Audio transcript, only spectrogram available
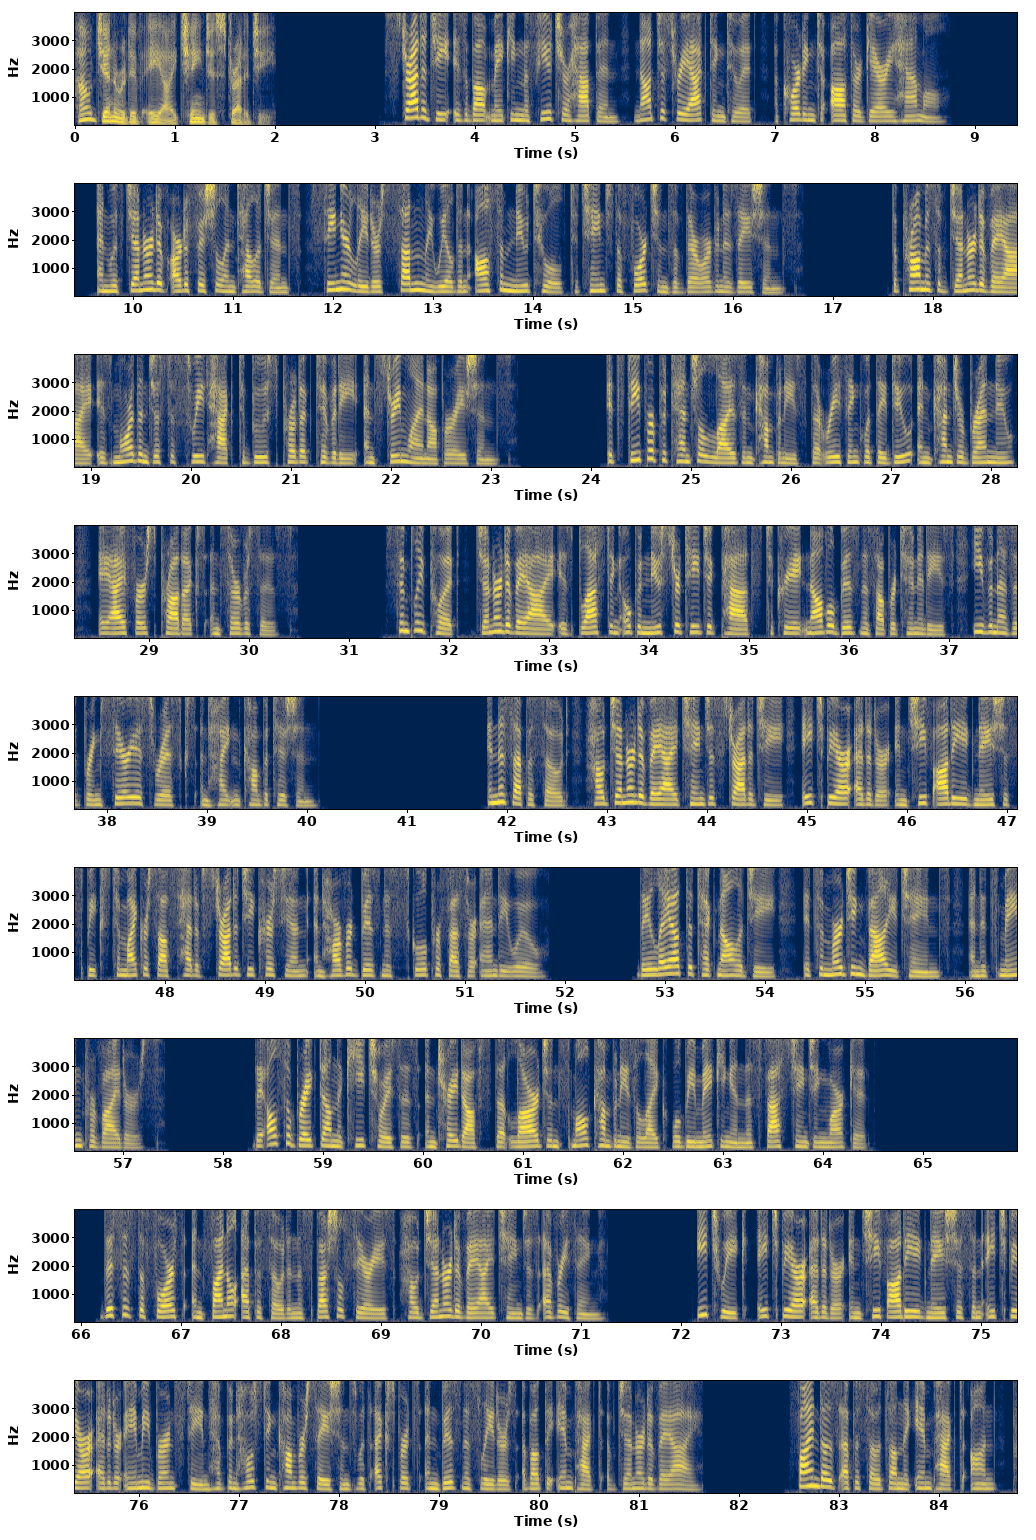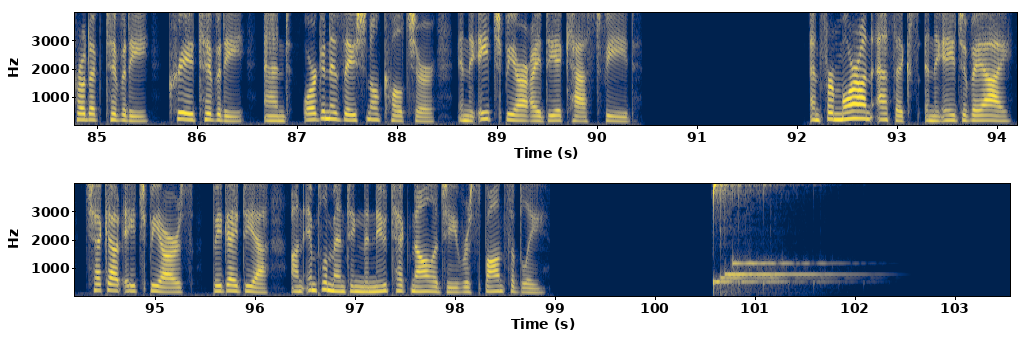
How generative AI changes strategy. Strategy is about making the future happen, not just reacting to it, according to author Gary Hamel. And with generative artificial intelligence, senior leaders suddenly wield an awesome new tool to change the fortunes of their organizations. The promise of generative AI is more than just a sweet hack to boost productivity and streamline operations. Its deeper potential lies in companies that rethink what they do and conjure brand new, AI first products and services. Simply put, generative AI is blasting open new strategic paths to create novel business opportunities, even as it brings serious risks and heightened competition. In this episode, How Generative AI Changes Strategy, HBR editor in chief Adi Ignatius speaks to Microsoft's head of strategy Chris Young and Harvard Business School professor Andy Wu. They lay out the technology, its emerging value chains, and its main providers. They also break down the key choices and trade offs that large and small companies alike will be making in this fast changing market. This is the fourth and final episode in the special series How Generative AI Changes Everything. Each week, HBR editor in chief Adi Ignatius and HBR editor Amy Bernstein have been hosting conversations with experts and business leaders about the impact of generative AI. Find those episodes on the impact on productivity, creativity, and organizational culture in the HBR IdeaCast feed. And for more on ethics in the age of AI, check out HBR's Big Idea on implementing the new technology responsibly.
